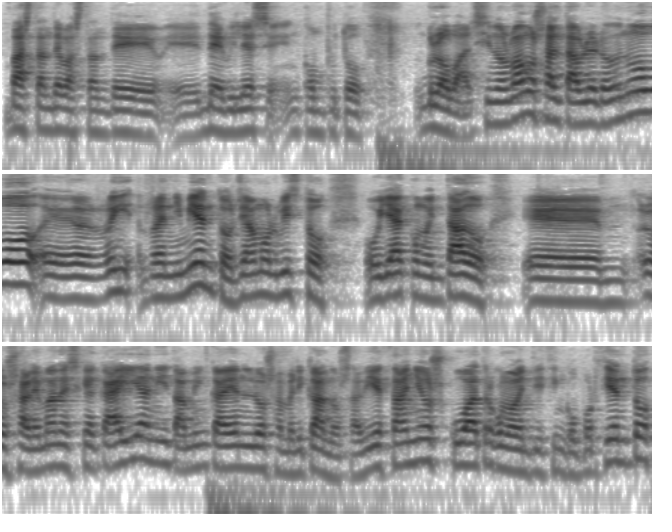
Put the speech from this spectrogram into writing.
bastante, bastante débiles en cómputo global. Si nos vamos al tablero de nuevo, rendimientos, ya hemos visto o ya he comentado eh, los alemanes que caían y también caen los americanos. A 10 años 4,25%,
